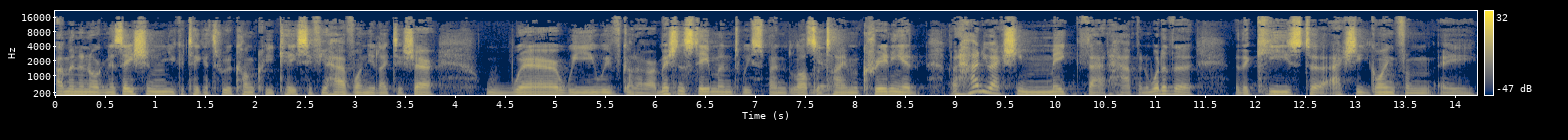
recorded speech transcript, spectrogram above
I'm in an organization. You could take it through a concrete case if you have one you'd like to share. Where we we've got our mission statement. We spend lots yes. of time creating it, but how do you actually make that happen? What are the the keys to actually going from a,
